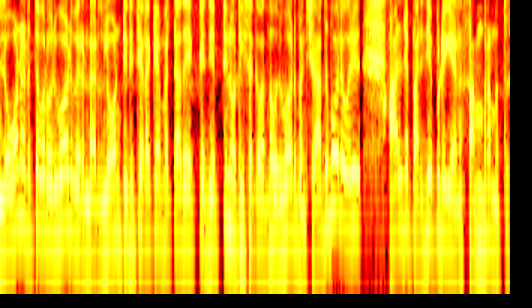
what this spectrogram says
ലോൺ എടുത്തവർ ഒരുപാട് പേരുണ്ടായിരുന്നു. ലോൺ തിരിച്ചടയ്ക്കാൻ പറ്റാതെയൊക്കെ ജപ്തി നോട്ടീസൊക്കെ വന്ന ഒരുപാട് മനുഷ്യർ. അതുപോലെ ഒരു ആളുടെ പരിചയപ്പെടുകയാണ് സംഭ്രമത്ത്.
